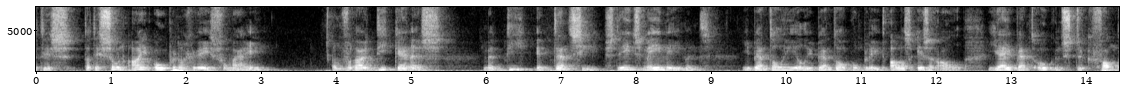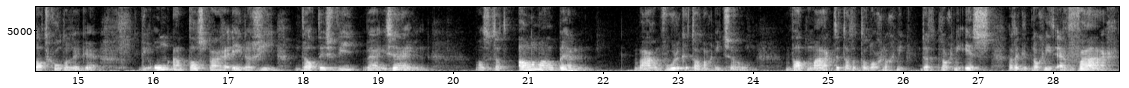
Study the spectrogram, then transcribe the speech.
Dat is, dat is zo'n eye-opener geweest voor mij. Om vanuit die kennis, met die intentie, steeds meenemend. Je bent al heel, je bent al compleet, alles is er al. Jij bent ook een stuk van dat goddelijke. Die onaantastbare energie, dat is wie wij zijn. Maar als ik dat allemaal ben, waarom voel ik het dan nog niet zo? Wat maakt het dat het, dan nog, nog niet, dat het nog niet is? Dat ik het nog niet ervaar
